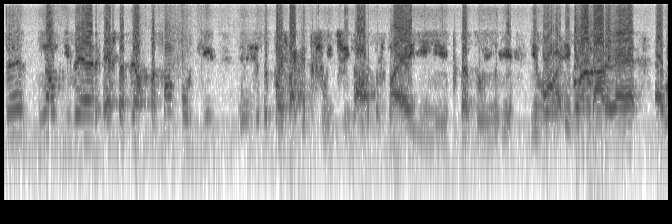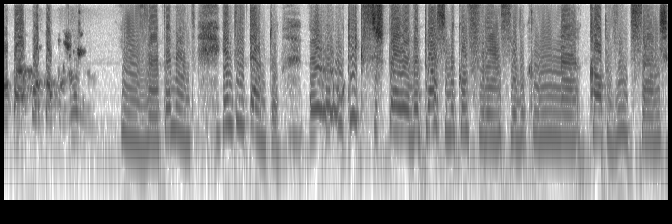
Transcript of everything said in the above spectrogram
se não tiver esta preocupação, porque eh, depois vai ter prejuízos enormes, não é? E, portanto, e, e, vão, e vão andar a, a lutar contra o prejuízo. Exatamente. Entretanto, o que é que se espera da próxima conferência do clima COP26,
